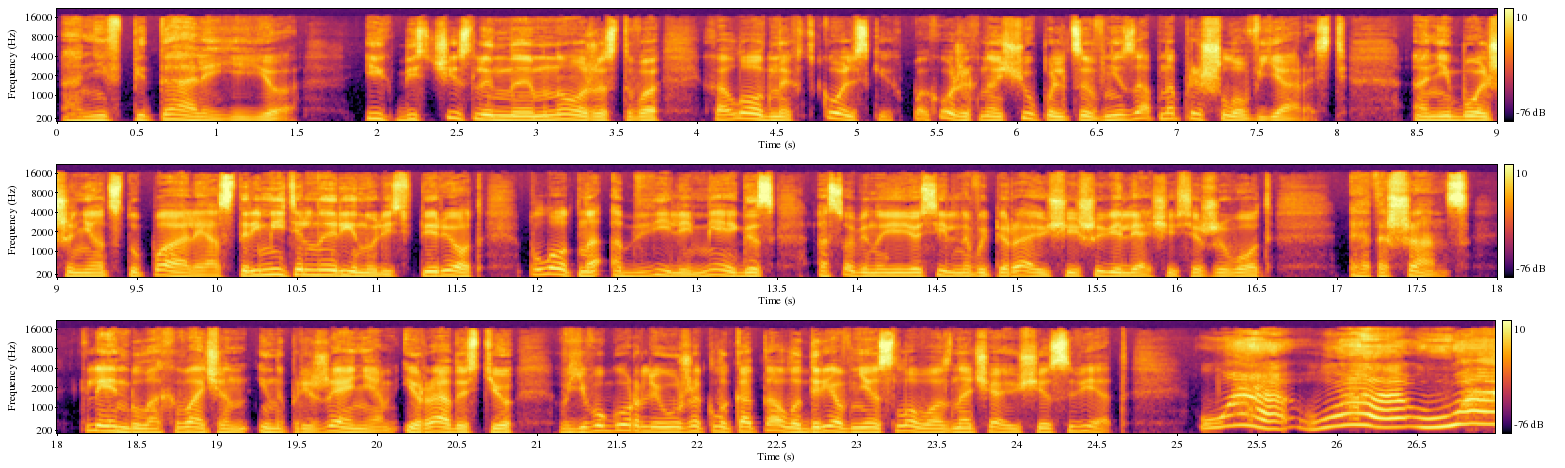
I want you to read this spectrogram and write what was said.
Они впитали ее — их бесчисленное множество, холодных, скользких, похожих на щупальца, внезапно пришло в ярость. Они больше не отступали, а стремительно ринулись вперед, плотно обвили Мейгас, особенно ее сильно выпирающий шевелящийся живот. Это шанс. Клейн был охвачен и напряжением, и радостью. В его горле уже клокотало древнее слово, означающее «свет». «Уа! Уа! Уа!»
